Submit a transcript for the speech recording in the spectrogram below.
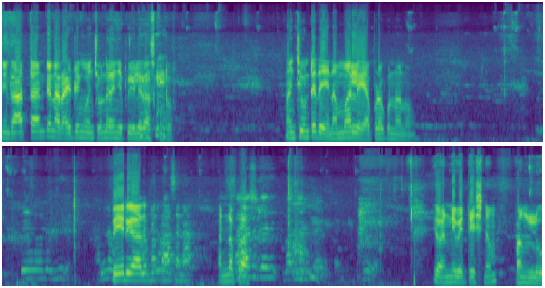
నేను రాస్తా అంటే నా రైటింగ్ మంచిగా ఉండదని చెప్పి వీళ్ళే రాసుకుంటారు. మంచిగా ఉంటుంది నమ్మాలి అప్పుడప్పుడు నన్ను. పేరు కాదు. అన్నప్రాస ఇవన్నీ పెట్టేసినాం. పండ్లు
